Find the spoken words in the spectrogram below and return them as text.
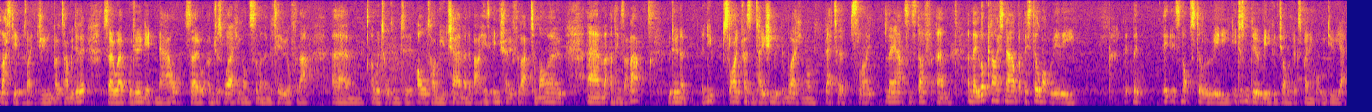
last year was like June by the time we did it, so uh, we're doing it now. So I'm just working on some of the material for that. Um, and we're talking to Alt, our new chairman, about his intro for that tomorrow, um, and things like that. We're doing a, a new slide presentation. We've been working on better slide layouts and stuff, um, and they look nice now, but they're still not really. They, they, it, it's not still a really. It doesn't do a really good job of explaining what we do yet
